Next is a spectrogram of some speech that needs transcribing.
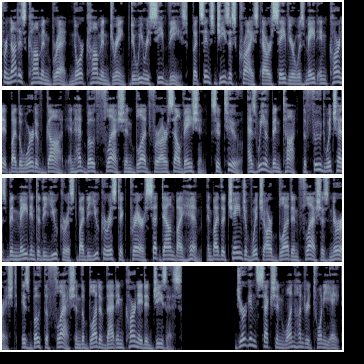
For not as common bread nor common drink do we receive these, but since Jesus Christ our Saviour was made incarnate by the Word of God and had both flesh and blood for our salvation, so too, as we have been taught, the food which has been made into the Eucharist by the Eucharistic prayer set down by Him, and by the change of which our blood and flesh is nourished, is both the flesh and the blood of that incarnated Jesus." Jurgens section 128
